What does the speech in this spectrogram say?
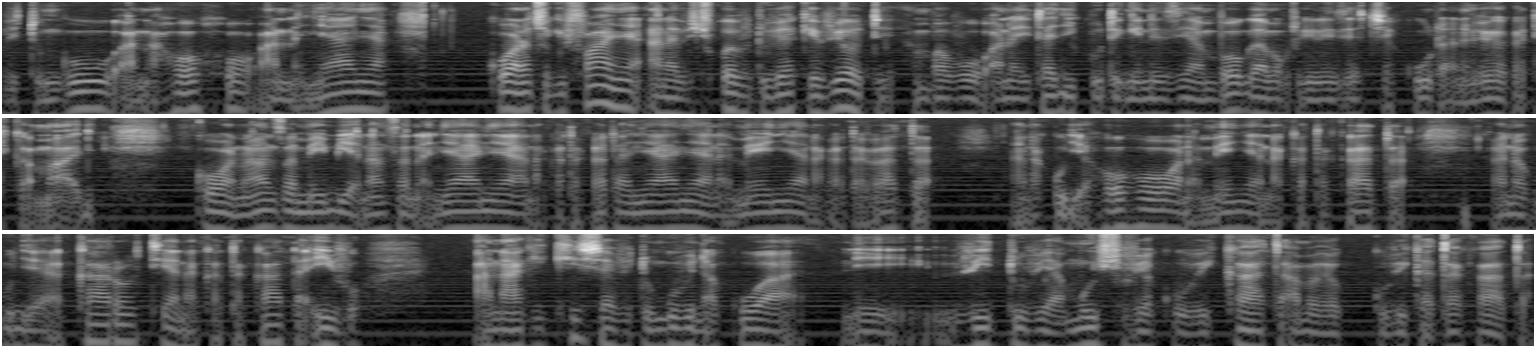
vitunguu, ana hoho, ana nyanya kwa anachokifanya anavichukua vitu vyake vyote ambavyo anahitaji kutengenezea mboga ama kutengenezea chakula, anaviweka katika maji. Kwa anaanza maybe, anaanza na nyanya, anakatakata nyanya, anamenya, anakatakata, anakuja hoho, anamenya, anakatakata, anakuja karoti, anakatakata, hivyo anahakikisha vitunguu vinakuwa ni vitu vya mwisho vya kuvikata ama vya kuvikatakata.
